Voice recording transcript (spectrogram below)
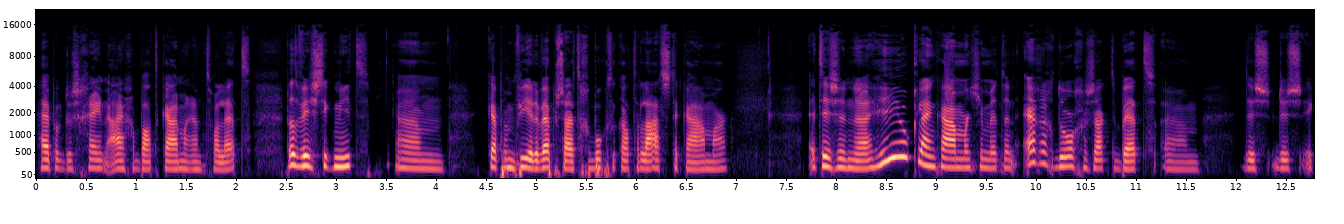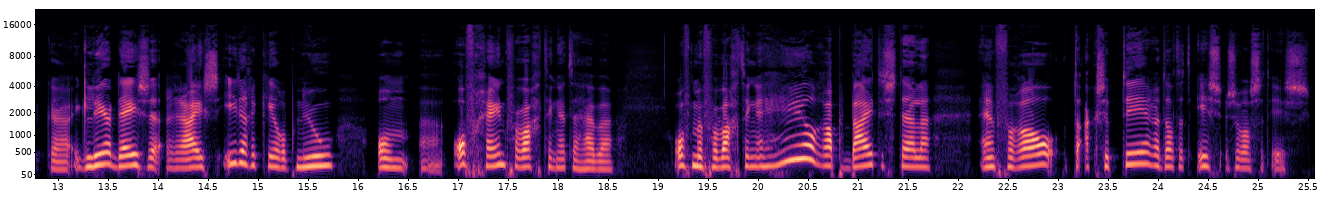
heb ik dus geen eigen badkamer en toilet. Dat wist ik niet. Um, ik heb hem via de website geboekt. Ik had de laatste kamer. Het is een uh, heel klein kamertje met een erg doorgezakt bed. Um, Dus, dus ik, uh, ik leer deze reis iedere keer opnieuw om uh, of geen verwachtingen te hebben, of mijn verwachtingen heel rap bij te stellen en vooral te accepteren dat het is zoals het is.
